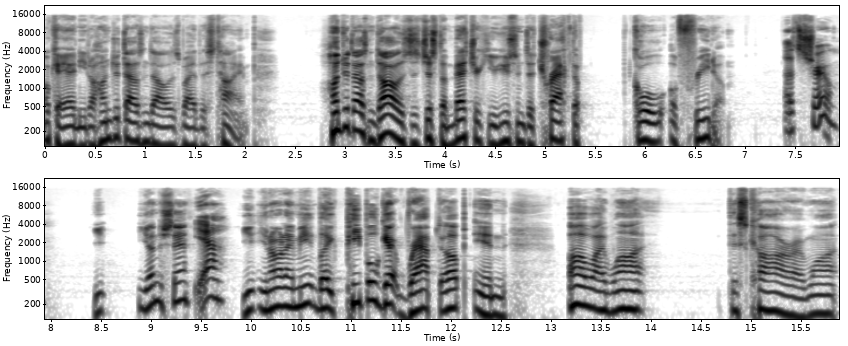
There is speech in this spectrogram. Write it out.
Okay, I need hundred thousand dollars by this time. Hundred thousand dollars is just a metric you're using to track the goal of freedom. That's true. You, you understand? Yeah. You, you know what I mean? Like people get wrapped up in, oh, I want this car. I want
